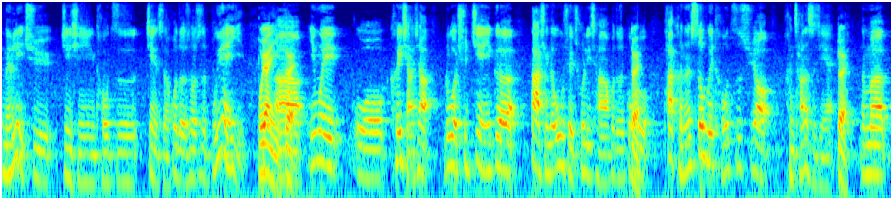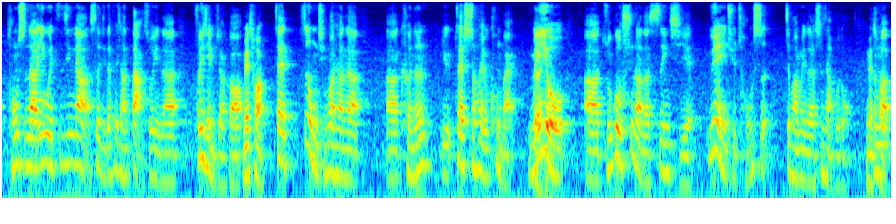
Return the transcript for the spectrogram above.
能力去进行投资建设，或者说是不愿意。不愿意，对。因为我可以想象，如果去建一个大型的污水处理厂或者是公路，它可能收回投资需要很长的时间。对。那么同时呢，因为资金量涉及的非常大，所以呢风险比较高。没错。在这种情况下呢，呃，可能有在市场上有空白，没有。啊，足够数量的私营企业愿意去从事这方面的生产活动，那么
